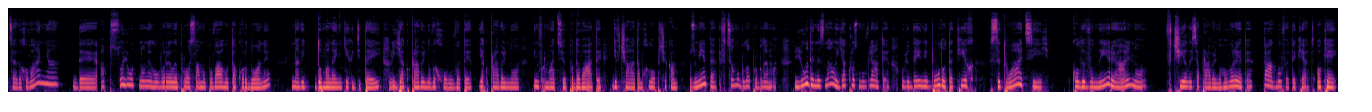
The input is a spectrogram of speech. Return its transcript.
це виховання, де абсолютно не говорили про самоповагу та кордони, навіть до маленьких дітей, як правильно виховувати, як правильно інформацію подавати дівчатам, хлопчикам. Розумієте, в цьому була проблема. Люди не знали, як розмовляти. У людей не було таких ситуацій, коли вони реально вчилися правильно говорити. Так, був етикет, окей.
